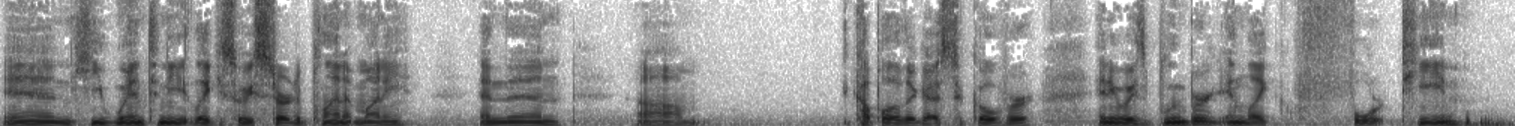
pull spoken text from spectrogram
And he went and he like so he started Planet Money and then um, a couple other guys took over. Anyways, Blumberg in like 14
